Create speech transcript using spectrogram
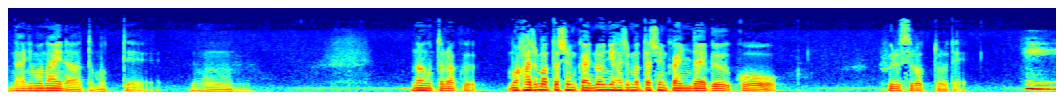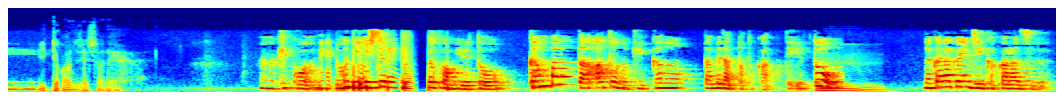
何もないなと思って。うん。なんとなく。もう始まった瞬間浪人始まった瞬間にだいぶこうフルスロットルでへえ。行った感じでしたね。なんか結構ね浪人してる人とかを見ると頑張った後の結果のダメだったとかっていうと、うんなかなかエンジンかからず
